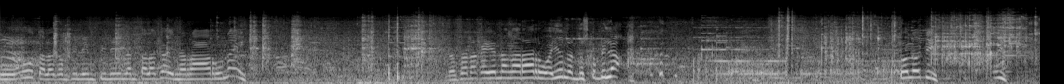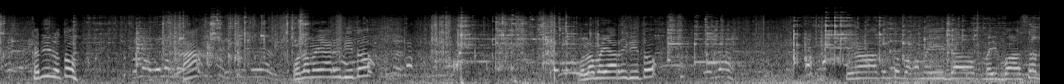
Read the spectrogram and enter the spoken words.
Oo, talagang piling-pili lang talaga eh. Nararo na eh. Nasaan na kayo ng araro? Ayun, nandun sa kabila. Tolodi. Uy, kanino to? Ha? Wala mayari dito? Wala mayari dito? Wala. Tingnan natin to, baka may, da, may basag.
